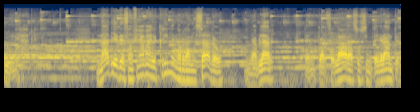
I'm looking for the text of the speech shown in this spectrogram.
vulnerable. Nadie desafiaba al crimen organizado, ni hablar de encarcelar a sus integrantes.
